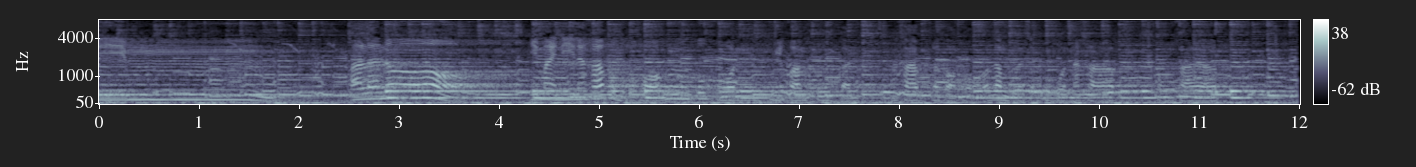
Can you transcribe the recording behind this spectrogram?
จิมอะไรเนาะปีใหม่นี้นะครับ ผมขอให้ทุกคนมีความสุขกันนะครับ แล้วก็ขอร่ำรวยจากทุกคนนะครับขอบคุณครับ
